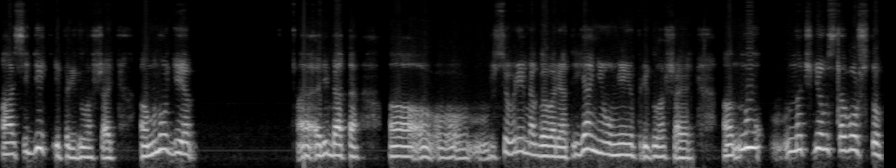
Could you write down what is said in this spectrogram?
а сидеть и приглашать. А многие ребята все время говорят, я не умею приглашать. Ну, начнем с того, что,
